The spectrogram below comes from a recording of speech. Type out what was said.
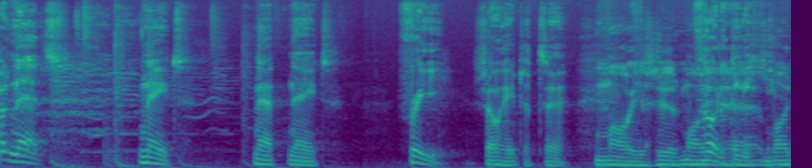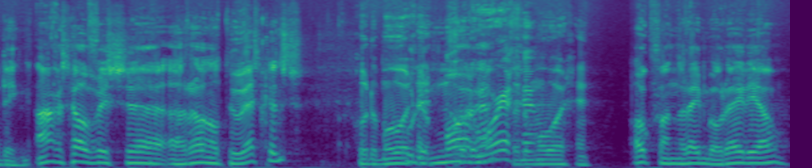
Ultranet. Nate. Net Nate. Free. Zo heet het. eh. Mooi, is weer een mooi, Vrolijk eh, mooi ding. Aangeschoven is eh, Ronald Tueskens. Goedemorgen. Goedemorgen. Goedemorgen. Goedemorgen. Ook van Rainbow Radio.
